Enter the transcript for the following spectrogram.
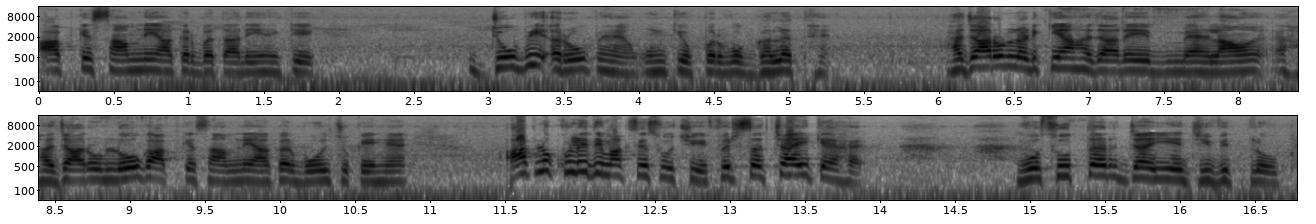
आपके सामने आकर बता रही हैं कि जो भी आरोप हैं, उनके ऊपर वो गलत हैं। हज़ारों लड़कियाँ, हजारे महिलाओं, हज़ारों लोग आपके सामने आकर बोल चुके हैं। आप लोग खुले दिमाग से सोचिए, फिर सच्चाई क्या है? वो सूत्र जाइए जीवित लोग।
